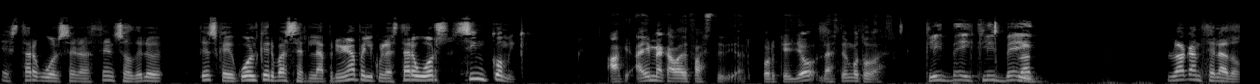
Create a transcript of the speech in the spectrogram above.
Star Wars el ascenso de, lo- de Skywalker va a ser la primera película de Star Wars sin cómic. Ahí me acaba de fastidiar, porque yo las tengo todas. Clickbait, clickbait. Lo ha cancelado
